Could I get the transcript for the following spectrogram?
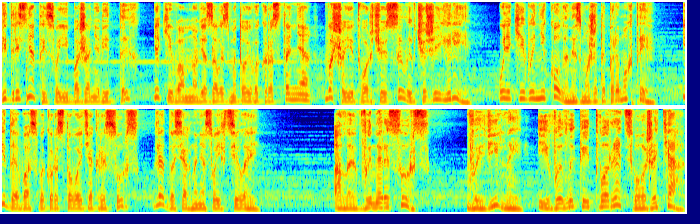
відрізняти свої бажання від тих, які вам нав'язали з метою використання вашої творчої сили в чужій грі, у якій ви ніколи не зможете перемогти, і де вас використовують як ресурс для досягнення своїх цілей. Але ви не ресурс, ви вільний і великий творець свого життя,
